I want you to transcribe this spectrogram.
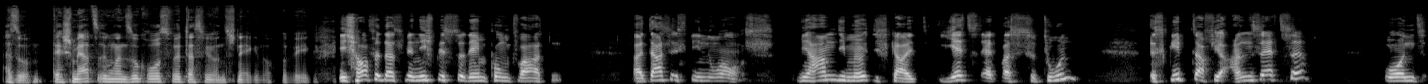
also der Schmerz irgendwann so groß wird, dass wir uns schnell genug bewegen. Ich hoffe, dass wir nicht bis zu dem Punkt warten. Äh, das ist die Nuance. Wir haben die Möglichkeit, jetzt etwas zu tun. Es gibt dafür Ansätze und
